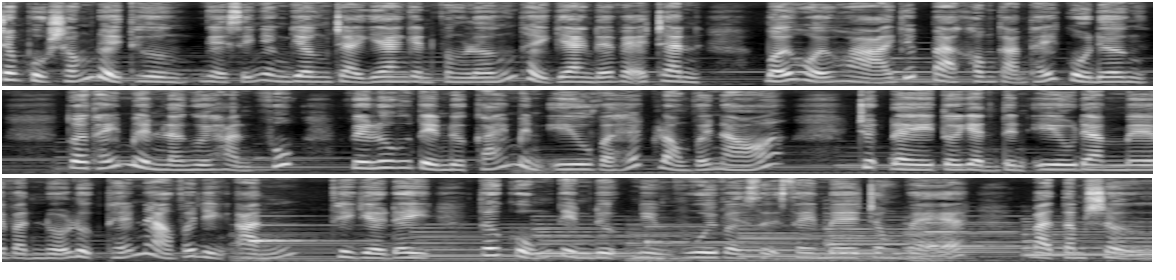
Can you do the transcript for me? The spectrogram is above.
Trong cuộc sống đời thường, nghệ sĩ nhân dân Trà Giang dành phần lớn thời gian để vẽ tranh, bởi hội họa giúp bà không cảm thấy cô đơn. Tôi thấy mình là người hạnh phúc vì luôn tìm được cái mình yêu và hết lòng với nó. Trước đây tôi dành tình yêu, đam mê và nỗ lực thế nào với điện ảnh, thì giờ đây tôi cũng tìm được niềm vui và sự say mê trong vẽ, bà tâm sự.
